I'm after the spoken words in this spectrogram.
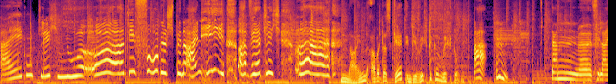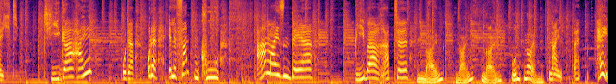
eigentlich nur oh, die Vogelspinne ein. I, oh, wirklich? Ah. Nein, aber das geht in die richtige Richtung. Ah, mh. Dann äh, vielleicht Tigerhai? Oder, oder Elefantenkuh? Ameisenbär? Biberratte? Nein, nein, nein und nein. Nein. Äh, Hey,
